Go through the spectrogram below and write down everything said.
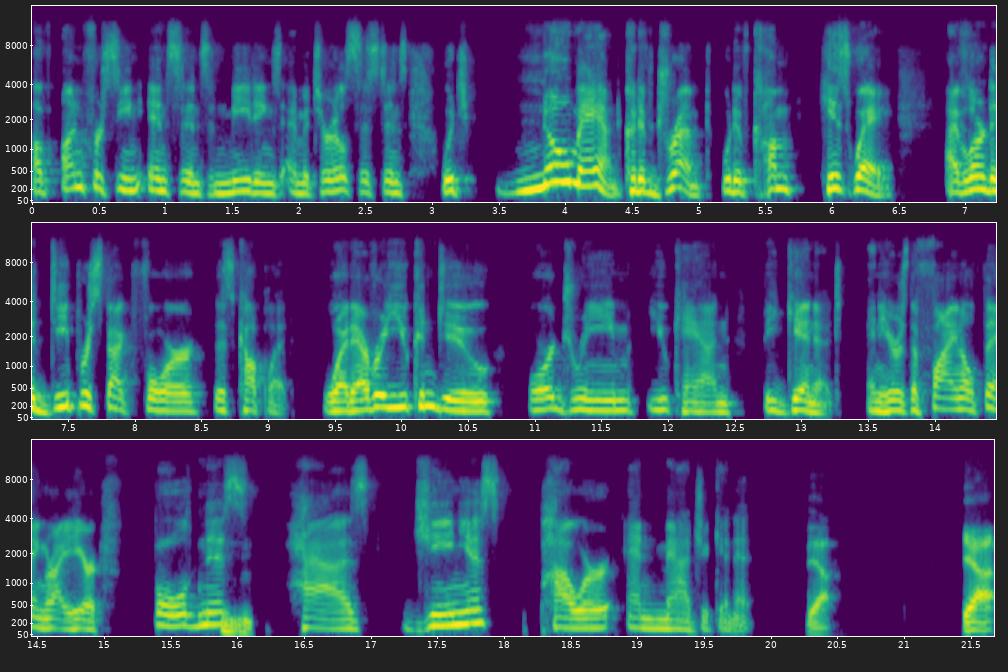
of unforeseen incidents and meetings and material assistance, which no man could have dreamt would have come his way. I've learned a deep respect for this couplet. Whatever you can do or dream, you can begin it. And here's the final thing right here boldness mm-hmm. has genius, power, and magic in it. Yeah. Yeah,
